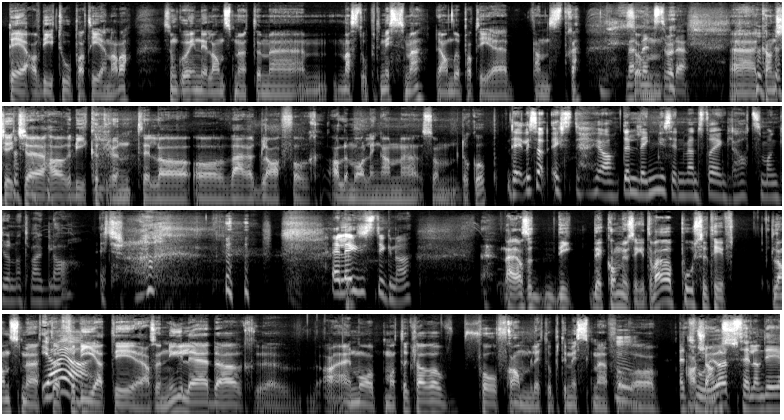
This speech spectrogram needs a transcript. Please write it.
det av de to partiene da, som går inn i landsmøtet med mest optimisme. Det andre partiet er Venstre. Som Venstre det. eh, kanskje ikke har like grunn til å, å være glad for alle målingene som dukker opp. Det er, liksom, ja, det er lenge siden Venstre egentlig har hatt så mange grunner til å være glad. Ikke? Eller er jeg stygg nå? Nei, altså, de, Det kommer jo sikkert til å være positivt landsmøte, Ja, ja. fordi at de altså ny leder øh, En må på en måte klare å få fram litt optimisme for Mm. å Jeg tror jo at selv om de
